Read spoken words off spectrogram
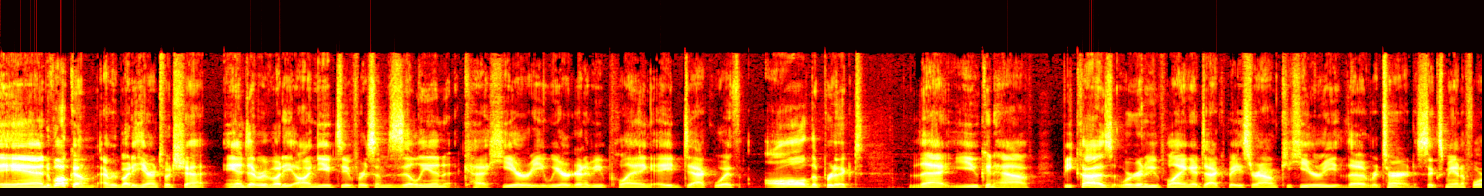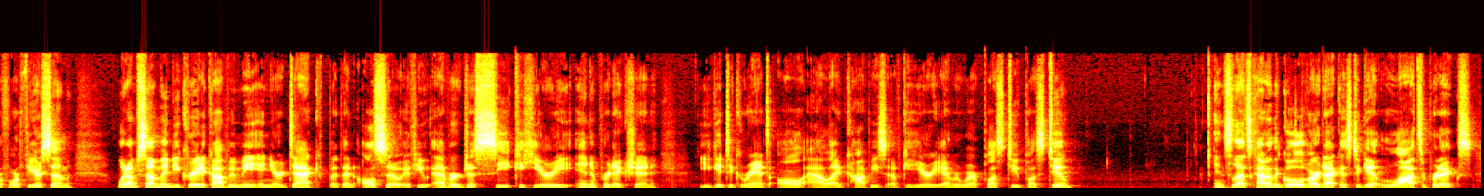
And welcome everybody here on Twitch chat and everybody on YouTube for some Zilean Khahiri. We are going to be playing a deck with all the predict that you can have because we're going to be playing a deck based around Khahiri the Returned. 6 mana 4-4 Fearsome. When I'm summoned, you create a copy of me in your deck, but then also if you ever just see Khahiri in a prediction, you get to grant all allied copies of Khahiri everywhere plus 2 plus 2. And so that's kind of the goal of our deck is to get lots of predicts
